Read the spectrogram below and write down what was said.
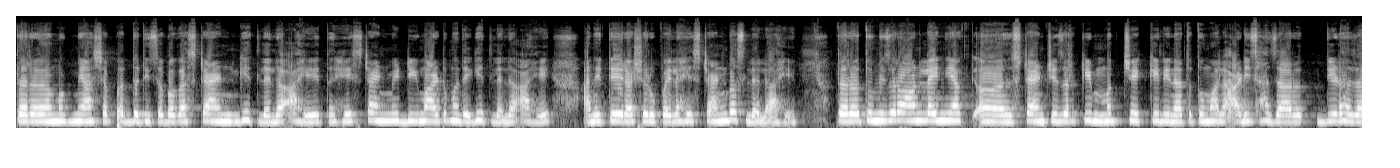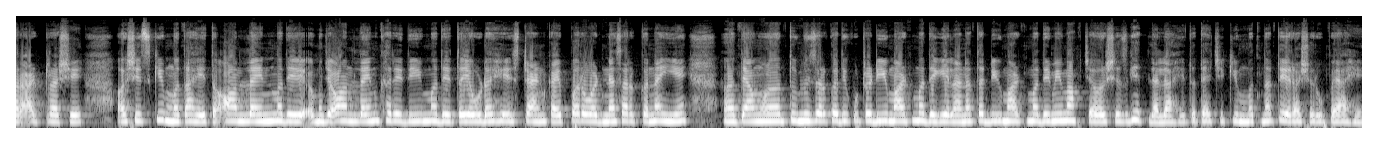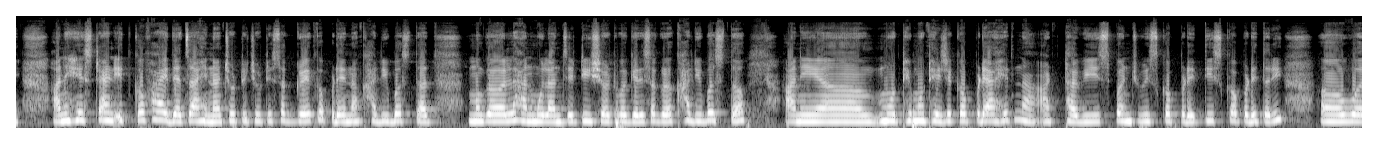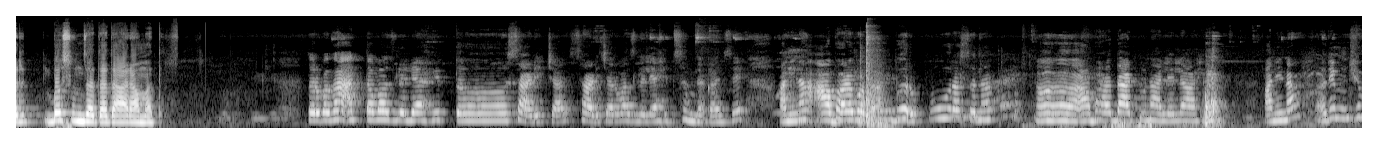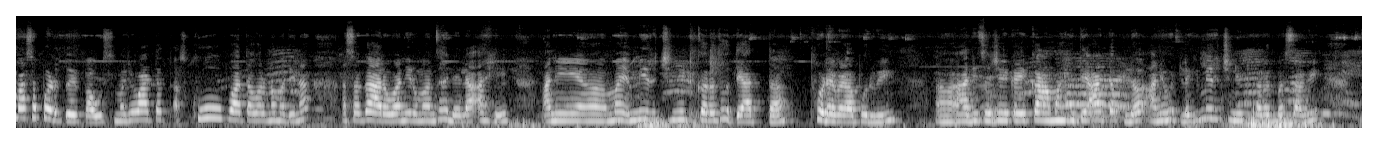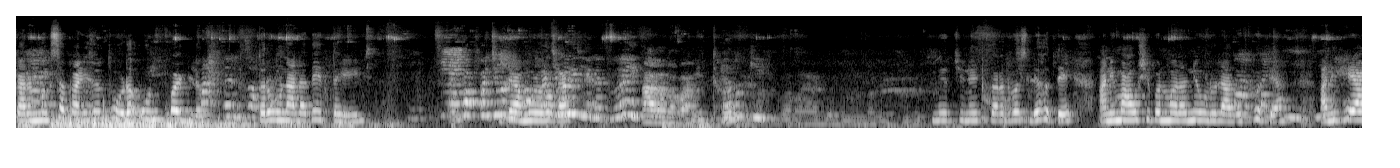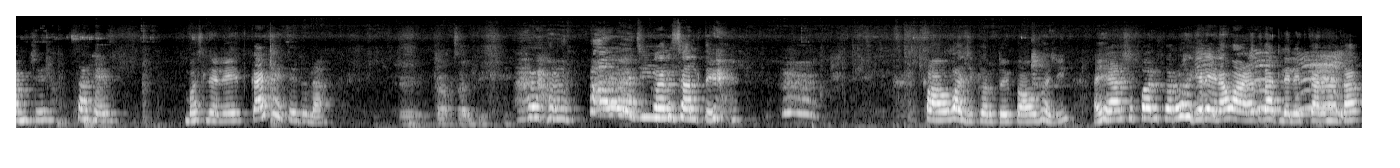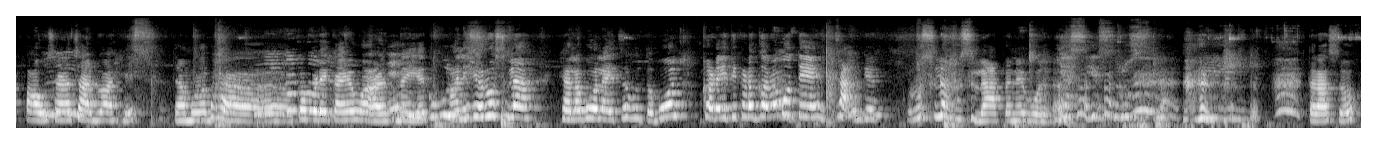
तर मग मी अशा पद्धतीचं बघा स्टँड घेतलेलं आहे. तर हे स्टँड मी डी मार्टमध्ये घेतलेलं आहे आणि तेराशे रुपयाला हे स्टँड बसलेलं आहे. तर तुम्ही जर ऑनलाईन या स्टँडची जर किंमत चेक केली ना तर तुम्हाला अडीच हजार दीड हजार अठराशे अशीच किंमत आहे. तर ऑनलाईनमध्ये म्हणजे ऑनलाईन खरेदीमध्ये तर एवढं हे स्टँड काही परवडण्यासारखं नाही आहे त्यामुळं तुम्ही जर कधी कुठं डी मार्टमध्ये गेला ना तर डी मार्टमध्ये मी मागच्या वर्षीच घेतलेलं आहे. तर त्याची किंमत ना तेराशे रुपये आहे. आणि हे स्टँड इतकं फायद्याचं आहे ना छोटे छोटे सगळे कपडे ना खाली बसतात. मग लहान मुलांचे टी शर्ट वगैरे सगळं खाली बसतं. आणि मोठे मोठे जे कपडे आहेत ना अठ्ठावीस पंचवीस कपडे तीस कपडे तरी वर बसून जातात आरामात. तर बघा आत्ता वाजलेले आहेत साडेचार साडेचार वाजलेले आहेत संध्याकाळचे. आणि ना आभाळ बघा भरपूर असं ना आभाळ दाटून आलेलं आहे. आणि ना रिमझिम असा पडतोय पाऊस. म्हणजे वाटत असं खूप वातावरणामध्ये ना असा गारवा निर्माण झालेला आहे. आणि म मिरची नीट करत होते आत्ता थोड्या वेळापूर्वी. आधीचं जे काही काम आहे ते आटपलं आणि म्हटलं की मिरची नीट करत बसावी. कारण मग सकाळी जर थोडं ऊन पडलं तर उन्हाला देता येईल. त्यामुळे बघा. इथं मिरची नीट करत बसले होते. आणि मावशी पण मला निवडू लागत होत्या. आणि हे आमचे साहेब बसलेले आहेत. काय खायचंय तुला? कर चालते. पावभाजी करतोय पावभाजी. हे असे परकर वगैरे ना वाळत घातलेले आहेत कारण आता पावसाळा चालू आहे. त्यामुळं भा कपडे काय वाळत नाहीयेत आणि हे रुसला ह्याला बोलायचं होतं. बोल कढई तिकडं गरम होते. रुसलं रुसलं. आता नाही बोलणार. तर असं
